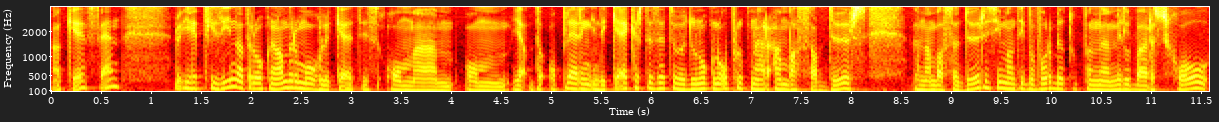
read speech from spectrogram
Oké, fijn. Nu, je hebt gezien dat er ook een andere mogelijkheid is om, ehm, om ja, de opleiding in de kijker te zetten. We doen ook een oproep naar ambassadeurs. Een ambassadeur is iemand die bijvoorbeeld op een eh, middelbare school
